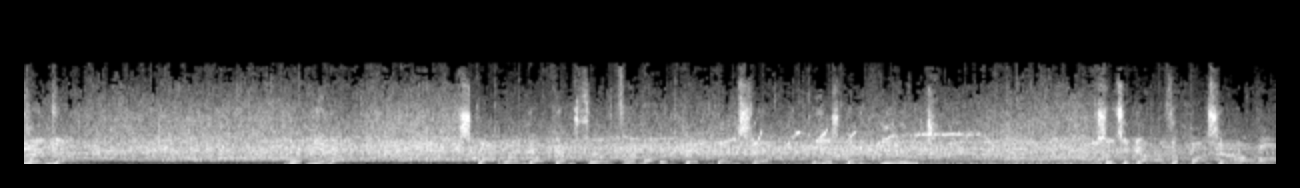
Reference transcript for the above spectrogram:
Wingo. Wouldn't you know? Scott Wingo comes through for another big base hit. He has been huge since he got off the bus here in Omaha.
